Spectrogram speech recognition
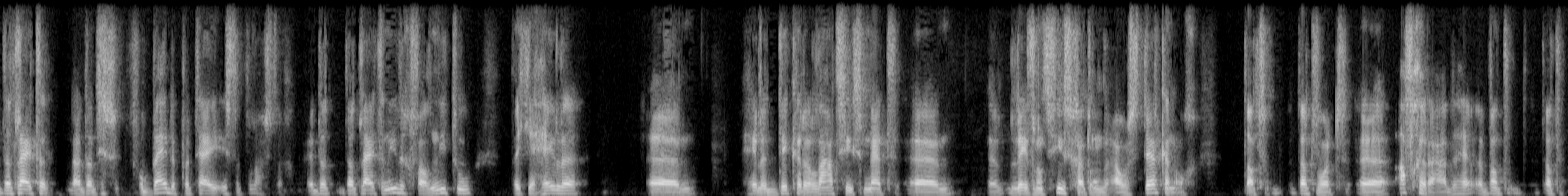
dat leidt er, nou dat is voor beide partijen is dat lastig. dat, dat leidt in ieder geval niet toe dat je hele hele dikke relaties met ehm, eh, leveranciers gaat onderhouden. Sterker nog, dat, dat wordt uh, afgeraden, hè, want dat,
